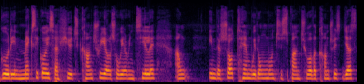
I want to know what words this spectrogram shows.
good in Mexico. It's a huge country. Also, we are in Chile, and in the short term, we don't want to expand to other countries just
